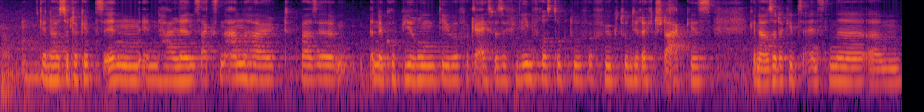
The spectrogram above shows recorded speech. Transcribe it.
Ja. Genau, also da gibt es in, in Halle, in Sachsen-Anhalt quasi eine Gruppierung, die über vergleichsweise viel Infrastruktur verfügt und die recht stark ist. Genauso da gibt es einzelne ähm,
